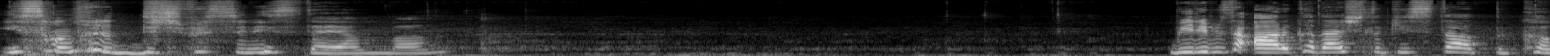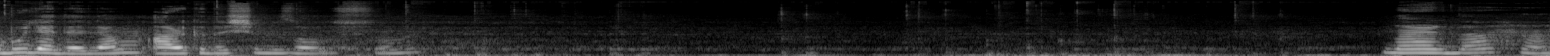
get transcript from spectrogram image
İnsanların düşmesini isteyen ben. Biri bize arkadaşlık iste attı. Kabul edelim. Arkadaşımız olsun. Nerede? Ha.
